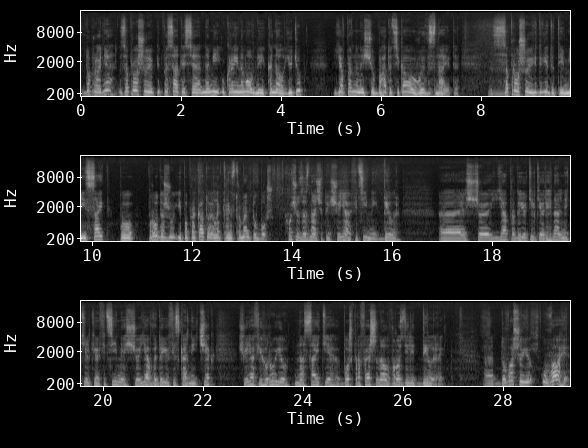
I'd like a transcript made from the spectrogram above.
Доброго дня. Запрошую підписатися на мій україномовний канал YouTube. Я впевнений, що багато цікавого ви знаєте. Запрошую відвідати мій сайт по продажу і по прокату електроінструменту Bosch. Хочу зазначити, що я офіційний дилер, е, що я продаю тільки оригінальне, тільки офіційне, що я видаю фіскальний чек, що я фігурую на сайті Bosch Professional в розділі Дилери. Е, До вашої уваги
